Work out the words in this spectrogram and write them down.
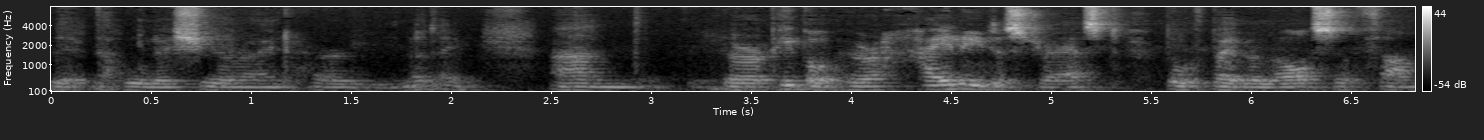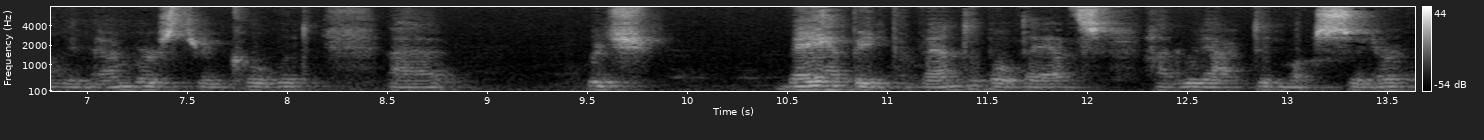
the, the whole issue around herd immunity. And there are people who are highly distressed both by the loss of family members through COVID, uh, which may have been preventable deaths had we acted much sooner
